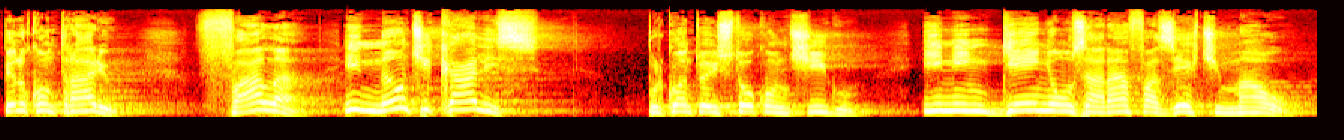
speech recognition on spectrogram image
Pelo contrário, fala e não te cales, porquanto eu estou contigo, e ninguém ousará fazer-te mal,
